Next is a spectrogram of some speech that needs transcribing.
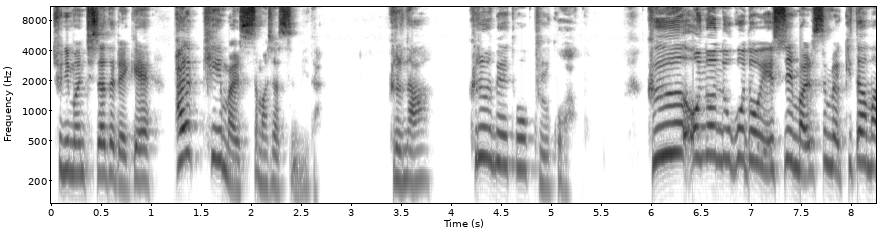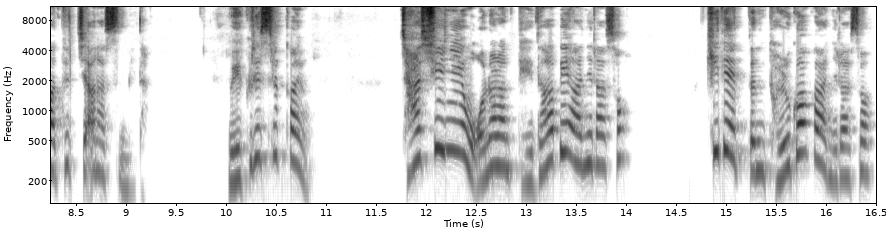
주님은 제자들에게 밝히 말씀하셨습니다. 그러나 그럼에도 불구하고 그 어느 누구도 예수님 말씀을 귀담아 듣지 않았습니다. 왜 그랬을까요? 자신이 원하는 대답이 아니라서 기대했던 결과가 아니라서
